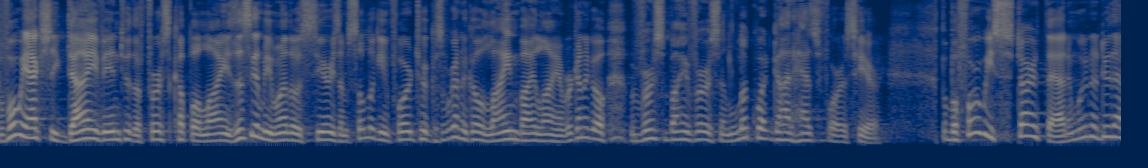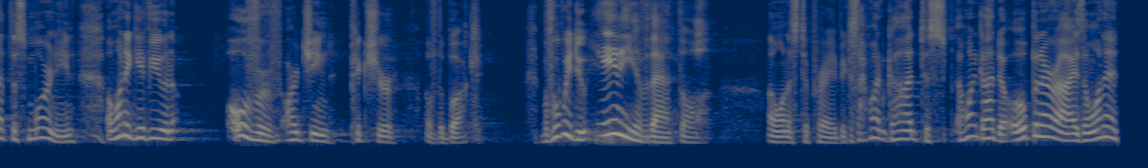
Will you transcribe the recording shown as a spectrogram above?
before we actually dive into the first couple of lines, this is going to be one of those series. I'm so looking forward to because we're going to go line by line. We're going to go verse by verse and look what God has for us here. But before we start that, and we're going to do that this morning, I want to give you an overarching picture of the book. Before we do any of that, though, I want us to pray because I want God to, I want God to open our eyes. I want, to,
